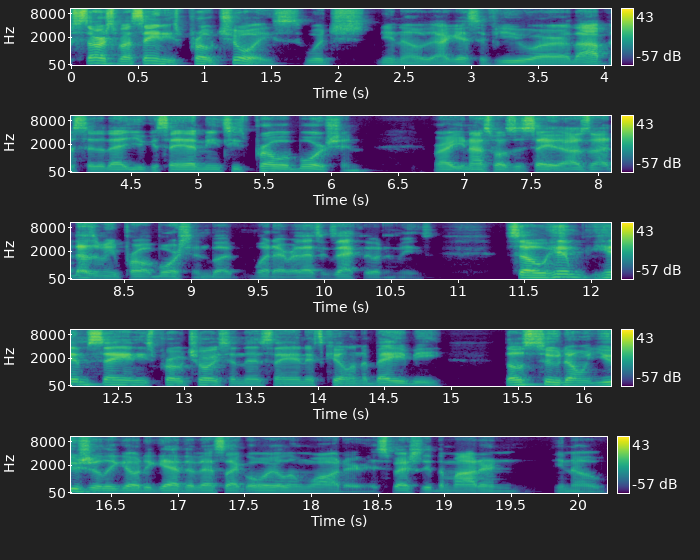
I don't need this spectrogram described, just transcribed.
starts by saying he's pro-choice, which, you know, I guess if you are the opposite of that, you could say that means he's pro-abortion right? You're not supposed to say that. That doesn't mean pro-abortion, but whatever. That's exactly what it means. So him him saying he's pro-choice and then saying it's killing a baby, those two don't usually go together. That's like oil and water, especially the modern, you know,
